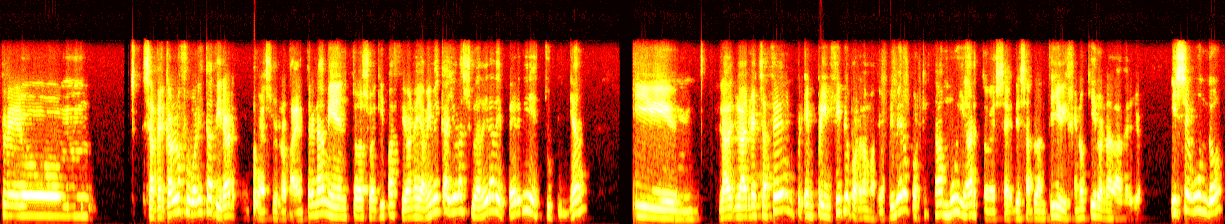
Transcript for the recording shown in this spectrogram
pero mm, se acercaron los futbolistas a tirar pues, su ropa de entrenamiento, su equipaciones, y a mí me cayó la sudadera de Pervi Estupiñán y la, rechacé en, principio por dos motivos. Primero, porque estaba muy harto de, esa plantilla y dije, no quiero nada de ello. Y segundo,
